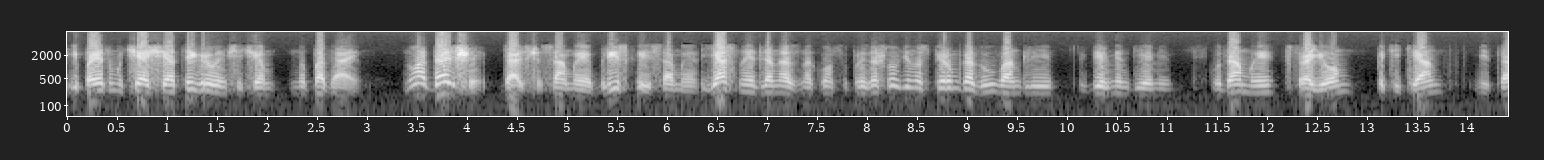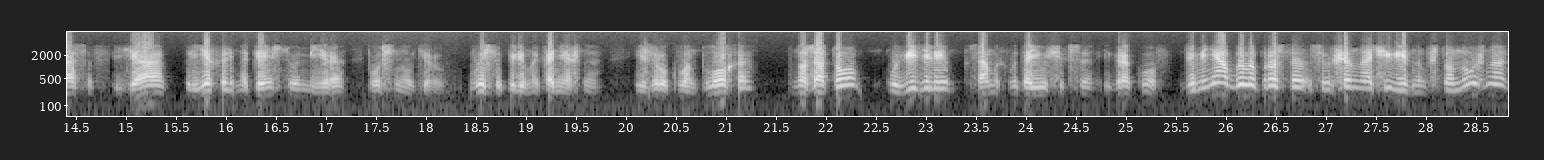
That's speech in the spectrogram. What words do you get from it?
и поэтому чаще отыгрываемся, чем нападаем. Ну а дальше, дальше, самое близкое и самое ясное для нас знакомство произошло в 91 году в Англии, в Бирмингеме, куда мы втроем, Патикян, Митасов, я, приехали на первенство мира по снукеру. Выступили мы, конечно, из рук вон плохо, но зато увидели самых выдающихся игроков. Для меня было просто совершенно очевидным, что нужно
